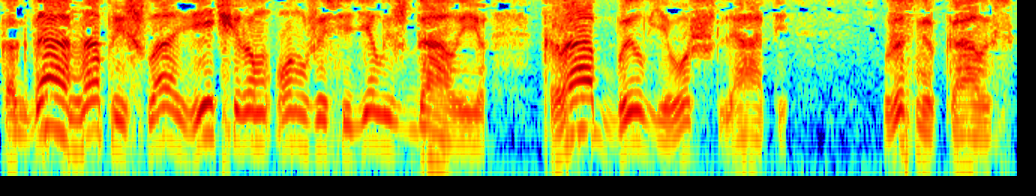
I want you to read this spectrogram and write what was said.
Когда она пришла вечером, он уже сидел и ждал ее. Краб был в его шляпе. Уже смеркалось.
